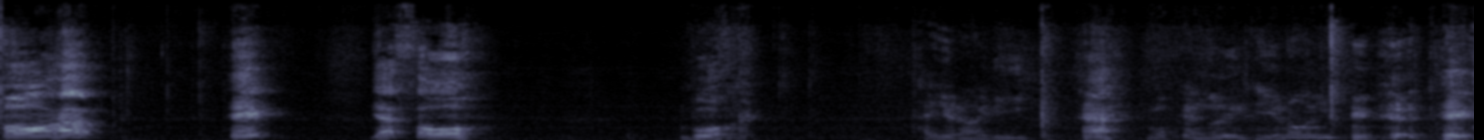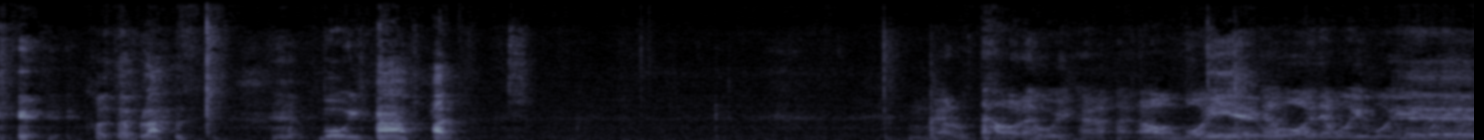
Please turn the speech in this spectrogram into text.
คอครับ เทคยัดโซ บวกถ่ายเยอะหน่อยดิฮะงกยังเลยถ่ายเยอะหน่อยเทคเคาน์เตอร์บลัสบวกอีกห้าพัน ไม่เอาลูกเต่าแล้วโอ้ยห้าพันเอาบวยนี่ไง จะบวยจะบวยบวยเออ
